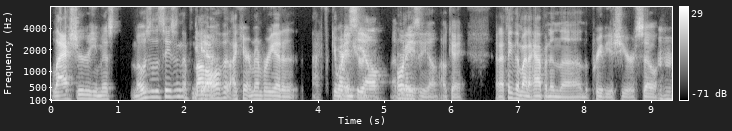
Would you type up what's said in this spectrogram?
last year he missed most of the season, if not yeah. all of it. I can't remember. He had a I forget what injury. ACL, ACL. Okay, and I think that might have happened in the the previous year. So. Mm-hmm.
